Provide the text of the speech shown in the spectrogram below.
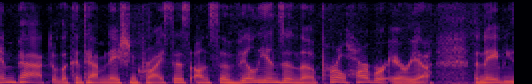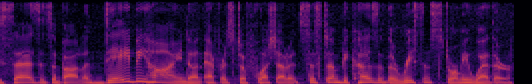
impact of the contamination crisis on civilians in the Pearl Harbor area. The Navy says it's about a day behind on efforts to flush out its system because of the recent stormy weather.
